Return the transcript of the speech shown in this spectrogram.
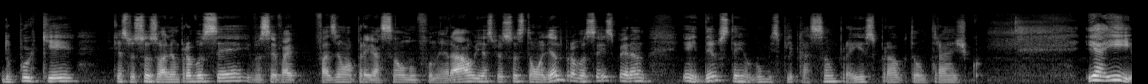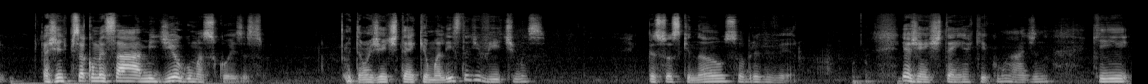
Do porquê que as pessoas olham para você e você vai fazer uma pregação num funeral e as pessoas estão olhando para você esperando. E aí, Deus tem alguma explicação para isso, para algo tão trágico? E aí, a gente precisa começar a medir algumas coisas. Então, a gente tem aqui uma lista de vítimas, pessoas que não sobreviveram. E a gente tem aqui com a Adna, que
